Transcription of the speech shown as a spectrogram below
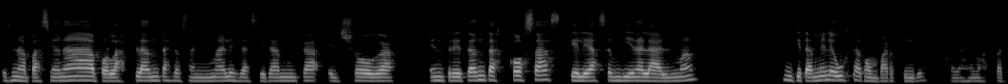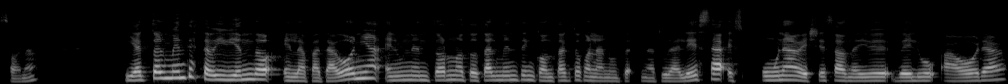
Es una apasionada por las plantas, los animales, la cerámica, el yoga, entre tantas cosas que le hacen bien al alma y que también le gusta compartir con las demás personas y actualmente está viviendo en la Patagonia, en un entorno totalmente en contacto con la naturaleza. Es una belleza donde vive Belu ahora.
